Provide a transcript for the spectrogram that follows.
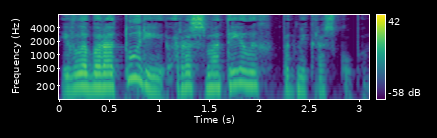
и в лаборатории рассмотрел их под микроскопом.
